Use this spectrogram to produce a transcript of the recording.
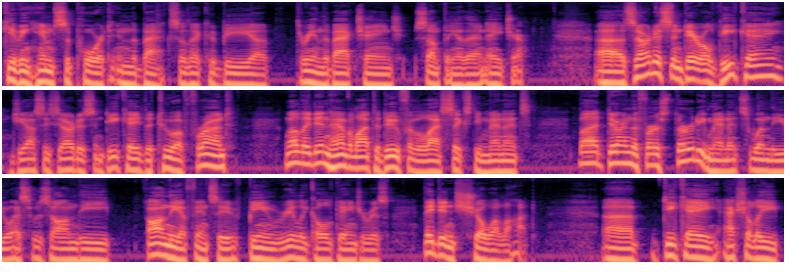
giving him support in the back. So that could be a three in the back change, something of that nature. Uh, Zardes and Daryl Dike, Gyasi Zardes and Dike, the two up front. Well, they didn't have a lot to do for the last 60 minutes, but during the first 30 minutes, when the U.S. was on the on the offensive, being really goal dangerous, they didn't show a lot. Uh, Dike actually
